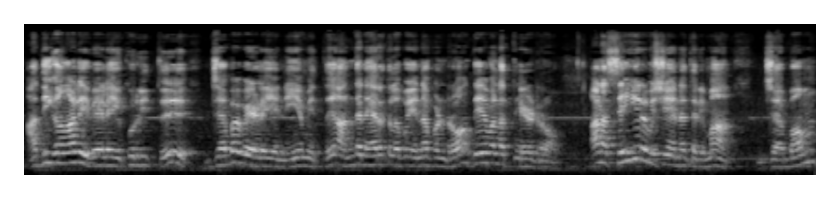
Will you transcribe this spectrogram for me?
அதிகாலை வேலையை குறித்து ஜெப வேலையை நியமித்து அந்த நேரத்துல போய் என்ன பண்றோம்? தேவனை தேடுறோம். ஆனா செய்யற விஷயம் என்ன தெரியுமா? ஜெபம்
